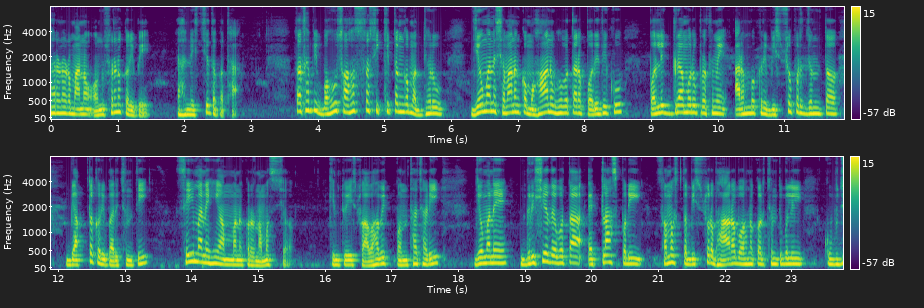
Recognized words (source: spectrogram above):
ଧାରଣର ମାନ ଅନୁସରଣ କରିବେ ଏହା ନିଶ୍ଚିତ କଥା। ତଥାପି ବହୁ ସହସ୍ର ଶିକ୍ଷିତଙ୍କ ମଧ୍ୟରୁ ଯେଉଁମାନେ ସେମାନଙ୍କ ମହାନୁଭବତାର ପରିଧିକୁ ପଲ୍ଲିଗ୍ରାମରୁ ପ୍ରଥମେ ଆରମ୍ଭ କରି ବିଶ୍ୱ ପର୍ଯ୍ୟନ୍ତ ବ୍ୟାପ୍ତ କରିପାରିଛନ୍ତି ସେଇମାନେ ହିଁ ଆମମାନଙ୍କର ନମସ୍ୟ କିନ୍ତୁ ଏହି ସ୍ୱାଭାବିକ ପନ୍ଥା ଛାଡ଼ି ଯେଉଁମାନେ ଗ୍ରୀଷ୍ୟ ଦେବତା ଏଟ୍ଲାସ୍ ପରି ସମସ୍ତ ବିଶ୍ୱର ଭାର ବହନ କରିଛନ୍ତି ବୋଲି କୁବ୍ଜ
